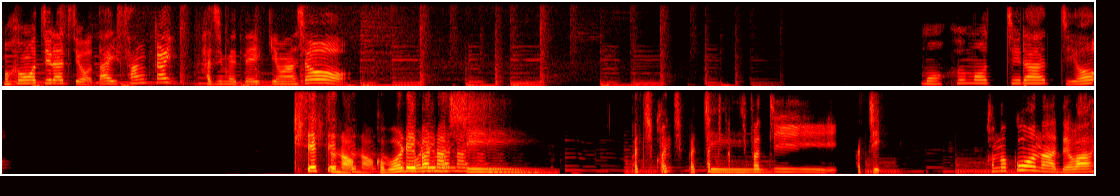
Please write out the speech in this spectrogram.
もふもちラジオ第3回、始めていきましょう。もふもちラジオ。節のこぼれ話。パチパチパチ。パチパチ。パチ。このコーナーでは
